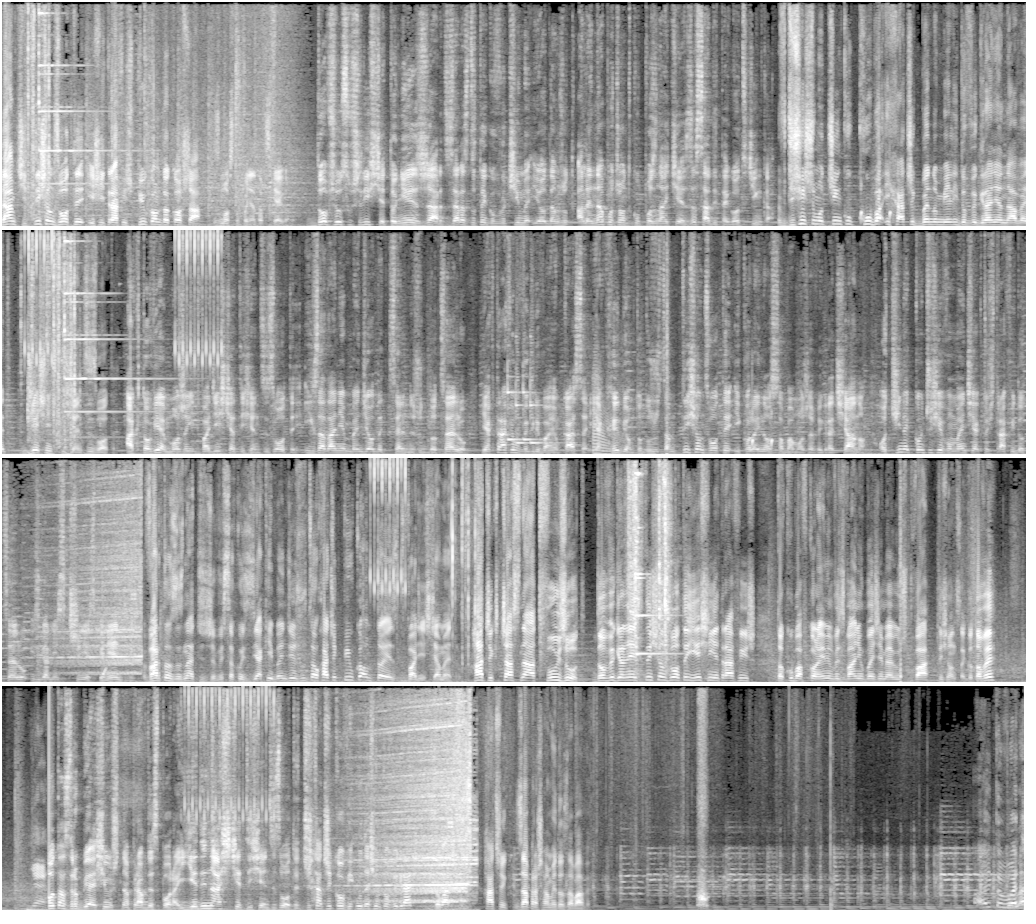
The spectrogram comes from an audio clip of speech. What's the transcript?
Dam Ci 1000 zł, jeśli trafisz piłką do kosza z mostu poniatowskiego. Dobrze usłyszeliście, to nie jest żart, zaraz do tego wrócimy i oddam rzut, ale na początku poznajcie zasady tego odcinka. W dzisiejszym odcinku Kuba i Haczyk będą mieli do wygrania nawet 10 tysięcy złotych. A kto wie, może i 20 tysięcy złotych. Ich zadaniem będzie oddać celny rzut do celu. Jak trafią, wygrywają kasę. Jak chybią, to dorzucam 1000 złotych i kolejna osoba może wygrać siano. Odcinek kończy się w momencie, jak ktoś trafi do celu i zgarnie skrzynię z pieniędzmi. Warto zaznaczyć, że wysokość z jakiej będzie rzucał Haczyk piłką to jest 20 metrów. Haczyk, czas na Twój rzut. Do wygrania jest 1000 zł, jeśli nie trafisz, to Kuba w kolejnym wyzwaniu będzie miał już 2000. Gotowy? Kwota zrobiła się już naprawdę spora. 11 tysięcy złotych. Czy Haczykowi uda się to wygrać? Zobaczmy. Haczyk, zapraszamy do zabawy. Oj, to była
